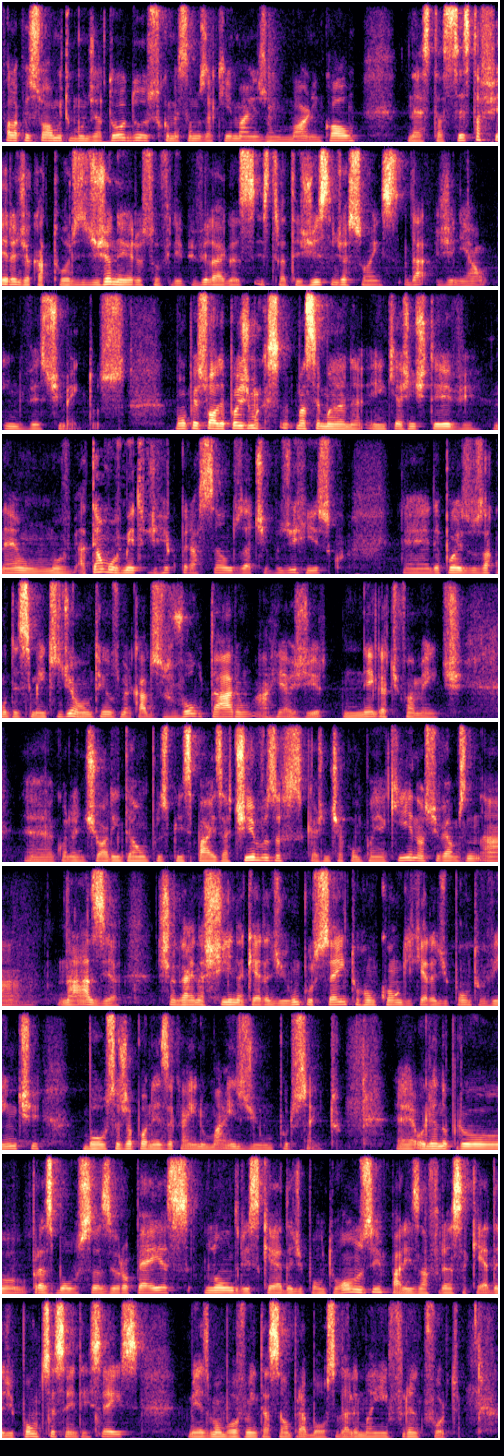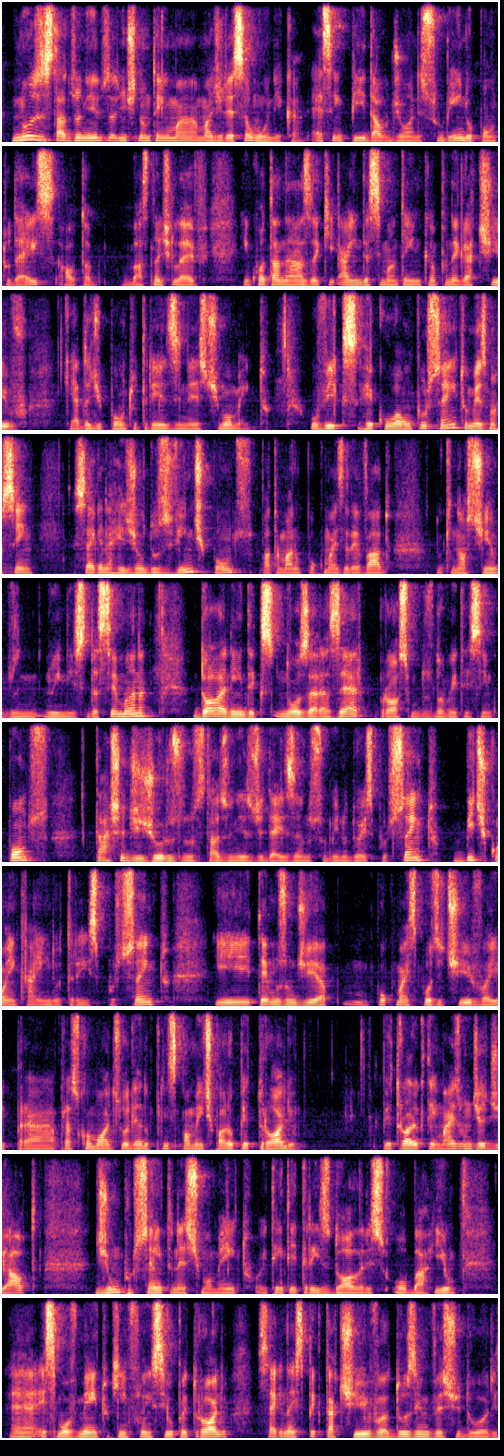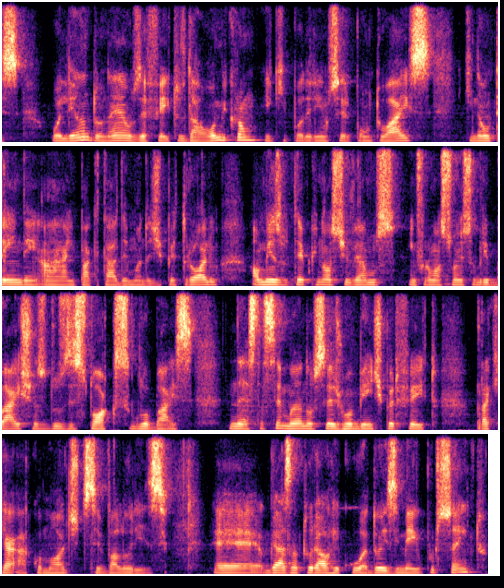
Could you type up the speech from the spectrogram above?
Fala pessoal, muito bom dia a todos. Começamos aqui mais um Morning Call. Nesta sexta-feira, dia 14 de janeiro, eu sou Felipe Vilegas, estrategista de ações da Genial Investimentos. Bom, pessoal, depois de uma, uma semana em que a gente teve né, um, até um movimento de recuperação dos ativos de risco, é, depois dos acontecimentos de ontem, os mercados voltaram a reagir negativamente. É, quando a gente olha então para os principais ativos que a gente acompanha aqui, nós tivemos na, na Ásia, Xangai na China queda de 1%, Hong Kong queda de 0,20%, bolsa japonesa caindo mais de 1%. É, olhando para as bolsas europeias, Londres queda de 0,11%, Paris na França queda de 0,66%, mesma movimentação para a bolsa da Alemanha em Frankfurt. Nos Estados Unidos, a gente não tem uma, uma direção única. S&P Dow Jones subindo 0,10, alta bastante leve, enquanto a Nasdaq ainda se mantém em campo negativo, queda de 0,13 neste momento. O VIX recua 1%, mesmo assim segue na região dos 20 pontos, patamar um pouco mais elevado do que nós tínhamos no início da semana. Dólar index no 0 a 0, próximo dos 95 pontos. Taxa de juros nos Estados Unidos de 10 anos subindo 2%, Bitcoin caindo 3%, e temos um dia um pouco mais positivo aí para as commodities, olhando principalmente para o petróleo. petróleo que tem mais um dia de alta de 1% neste momento, 83 dólares o barril. É, esse movimento que influencia o petróleo segue na expectativa dos investidores, olhando né, os efeitos da Omicron e que poderiam ser pontuais que não tendem a impactar a demanda de petróleo, ao mesmo tempo que nós tivemos informações sobre baixas dos estoques globais nesta semana, ou seja, um ambiente perfeito para que a commodity se valorize. É, o gás natural recua 2,5%.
